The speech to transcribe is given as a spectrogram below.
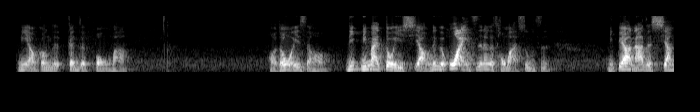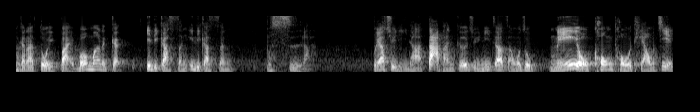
你要跟着跟着疯吗？好，懂我意思吼？你你买对笑，那个外资那个筹码数字，你不要拿着香跟他对拜，不要慢的跟一滴嘎升一滴嘎升，不是啦，不要去理他。大盘格局，你只要掌握住没有空头条件。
